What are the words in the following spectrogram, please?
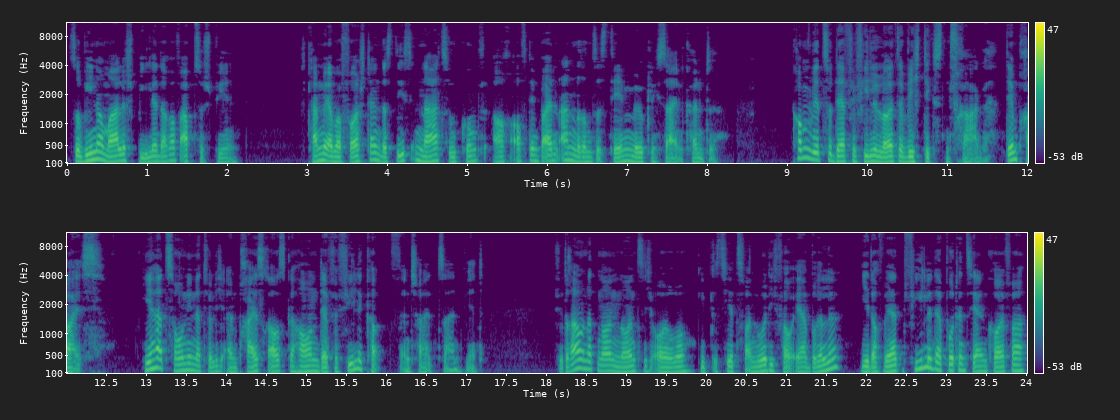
sowie normale Spiele darauf abzuspielen ich kann mir aber vorstellen, dass dies in naher Zukunft auch auf den beiden anderen Systemen möglich sein könnte. Kommen wir zu der für viele Leute wichtigsten Frage, dem Preis. Hier hat Sony natürlich einen Preis rausgehauen, der für viele kaufentscheidend sein wird. Für 399 Euro gibt es hier zwar nur die VR-Brille, jedoch werden viele der potenziellen Käufer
